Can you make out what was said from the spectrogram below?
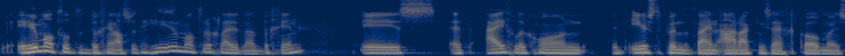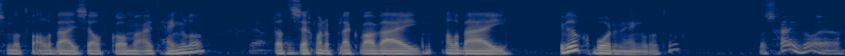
helemaal tot het begin, als we het helemaal terugleiden naar het begin, is het eigenlijk gewoon het eerste punt dat wij in aanraking zijn gekomen, is omdat we allebei zelf komen uit Hengelo. Ja. Dat is zeg maar de plek waar wij allebei... Je bent ook geboren in Hengelo, toch? Waarschijnlijk wel, ja.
